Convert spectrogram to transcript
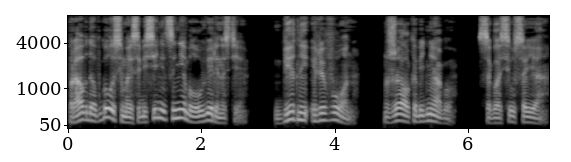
Правда, в голосе моей собеседницы не было уверенности. «Бедный Элевон. Жалко беднягу», – согласился я.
